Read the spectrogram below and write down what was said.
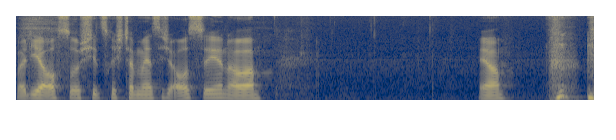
Weil die ja auch so schiedsrichtermäßig aussehen, aber ja.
